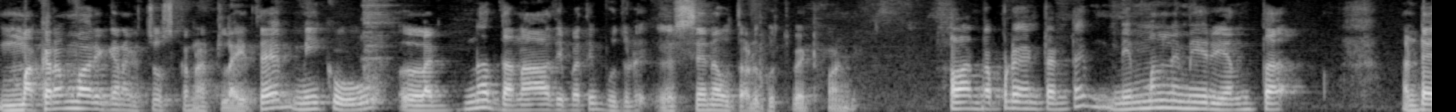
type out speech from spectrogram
మకరం వారికి కనుక చూసుకున్నట్లయితే మీకు లగ్న ధనాధిపతి బుధుడు శని అవుతాడు గుర్తుపెట్టుకోండి. అలాంటప్పుడు ఏంటంటే మిమ్మల్ని మీరు ఎంత అంటే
